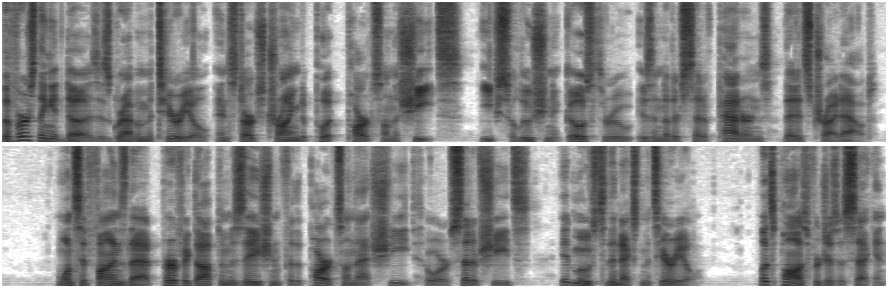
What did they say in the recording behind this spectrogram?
The first thing it does is grab a material and starts trying to put parts on the sheets. Each solution it goes through is another set of patterns that it's tried out. Once it finds that perfect optimization for the parts on that sheet or set of sheets, it moves to the next material. Let's pause for just a second.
